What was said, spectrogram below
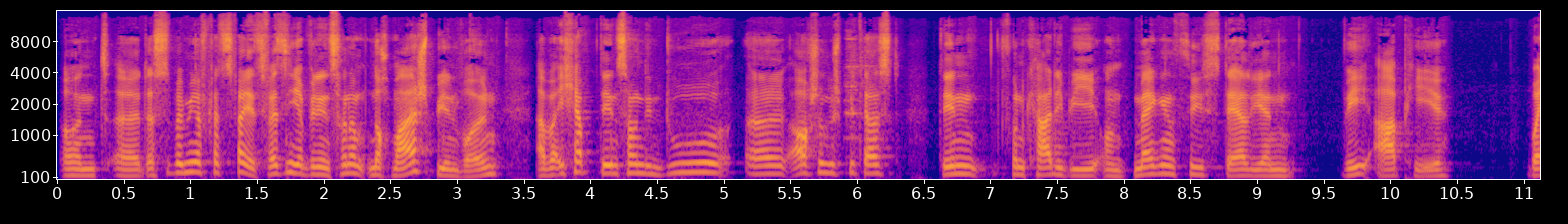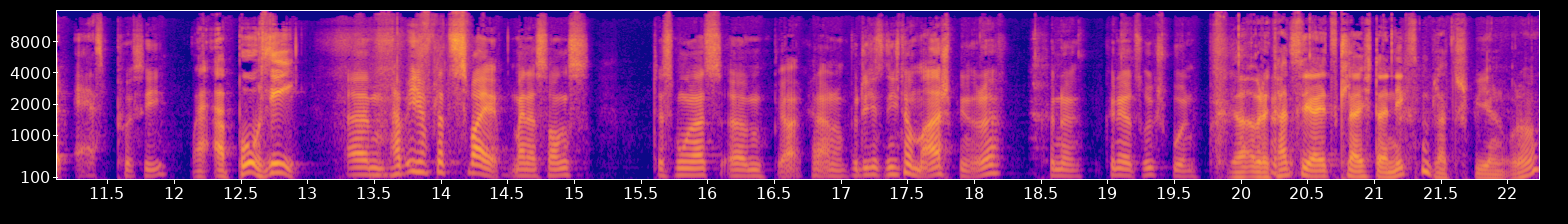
Und äh, das ist bei mir auf Platz zwei. Jetzt weiß ich nicht, ob wir den Song nochmal spielen wollen, aber ich habe den Song, den du äh, auch schon gespielt hast, den von Cardi B und Megan Thee Stallion, WAP, Wet Ass Pussy. Pussy. Ähm, habe ich auf Platz zwei meiner Songs des Monats. Ähm, ja, keine Ahnung, würde ich jetzt nicht normal spielen, oder? Könnt ihr, könnt ihr ja zurückspulen. Ja, aber da kannst du ja jetzt gleich deinen nächsten Platz spielen, oder?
